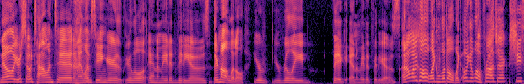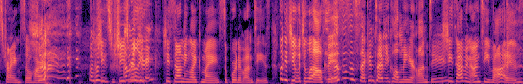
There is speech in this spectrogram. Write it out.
No, you're so talented, and I love seeing your your little animated videos. They're not little. You're you're really big animated videos. I don't want to call it like little, like oh, like a little project. She's trying so hard. Gonna- she's she's really she's sounding like my supportive aunties. Look at you with your little outfit. This is the second time you called me your auntie. she's having auntie vibes.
